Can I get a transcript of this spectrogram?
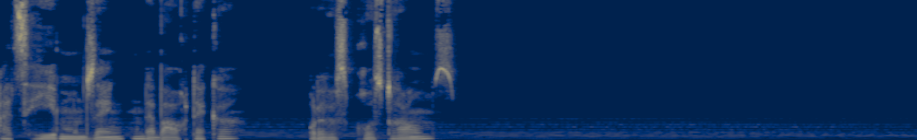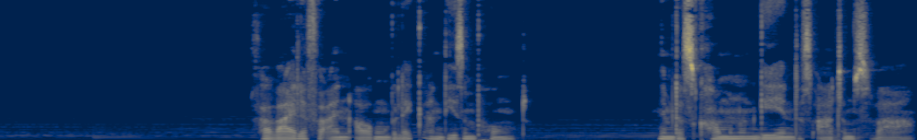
Als Heben und Senken der Bauchdecke oder des Brustraums? Verweile für einen Augenblick an diesem Punkt. Nimm das Kommen und Gehen des Atems wahr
